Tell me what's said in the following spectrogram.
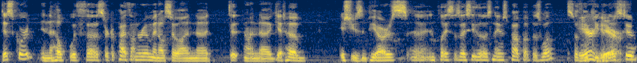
Discord in the help with uh, CircuitPython Room and also on uh, on uh, GitHub issues and PRs uh, in places. I see those names pop up as well. So thank here, you to those two.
